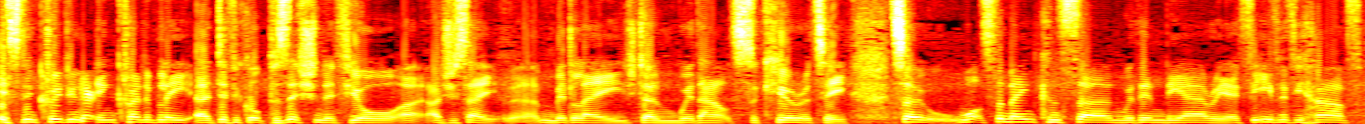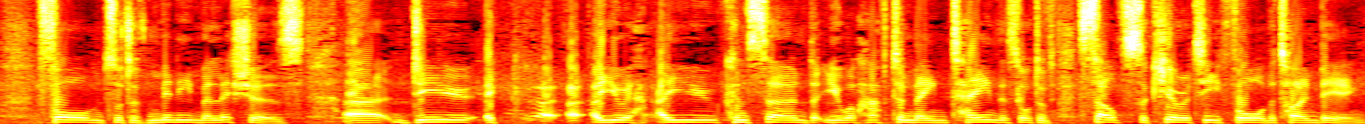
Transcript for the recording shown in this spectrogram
It's an incredibly, incredibly uh, difficult position if you're, uh, as you say, uh, middle aged and without security. So, what's the main concern within the area? If, even if you have formed sort of mini militias, uh, do you, uh, are, you, are you concerned that you will have to maintain the sort of self security for the time being?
